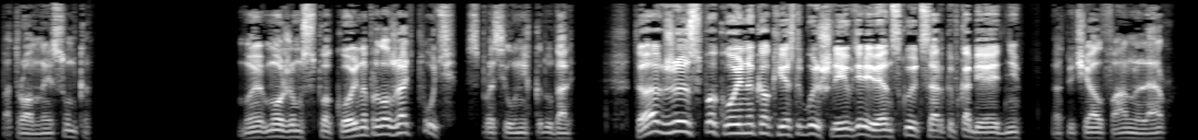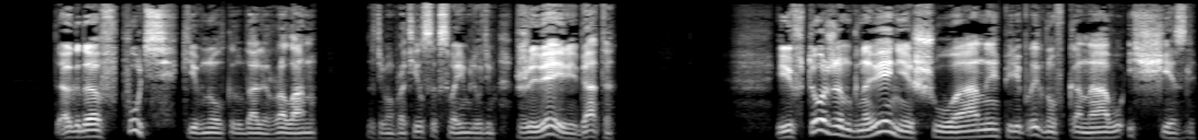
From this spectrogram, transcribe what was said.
патронная сумка». Мы можем спокойно продолжать путь? — спросил у них Кадудаль. — Так же спокойно, как если бы шли в деревенскую церковь к обедне, — отвечал Фан Лер. — Тогда в путь, — кивнул Кадудаль Ролану. Затем обратился к своим людям. — Живей, ребята! И в то же мгновение шуаны, перепрыгнув канаву, исчезли.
